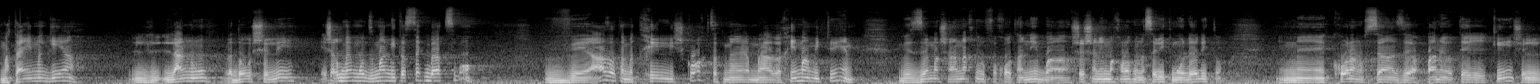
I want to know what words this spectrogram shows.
מתי היא מגיעה? לנו, לדור שלי, יש הרבה מאוד זמן להתעסק בעצמו. ואז אתה מתחיל לשכוח קצת מה, מהערכים האמיתיים, וזה מה שאנחנו, לפחות אני, בשש שנים האחרונות מנסה להתמודד איתו, עם אה, כל הנושא הזה, הפן היותר ערכי של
